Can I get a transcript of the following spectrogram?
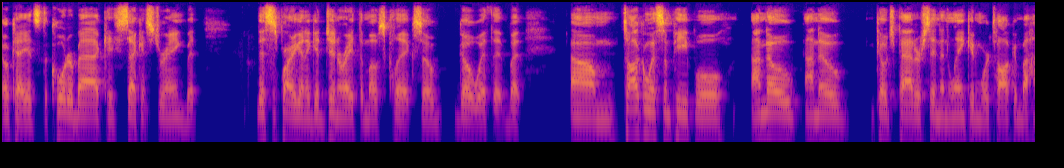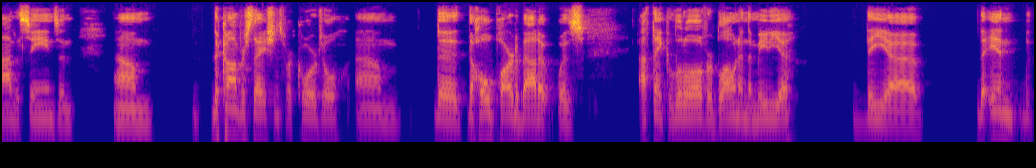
okay, it's the quarterback, his second string, but this is probably going to get generate the most clicks, so go with it. But um, talking with some people, I know I know Coach Patterson and Lincoln were talking behind the scenes, and um, the conversations were cordial. Um, the the whole part about it was, I think, a little overblown in the media. The uh, the end.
